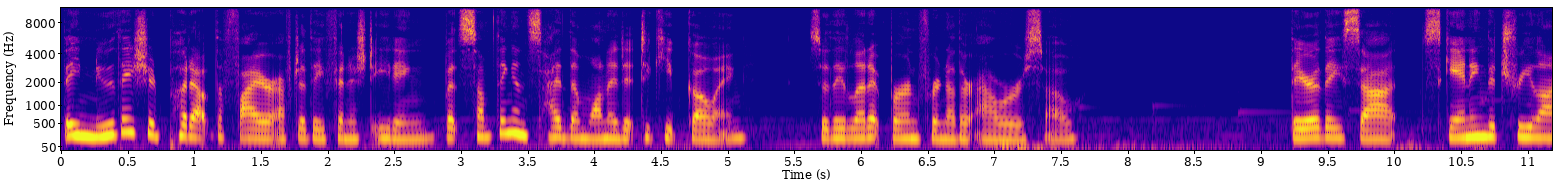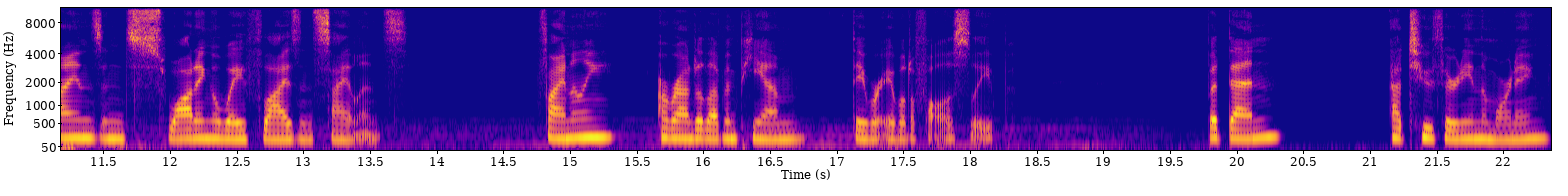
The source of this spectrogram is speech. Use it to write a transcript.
They knew they should put out the fire after they finished eating, but something inside them wanted it to keep going, so they let it burn for another hour or so. There they sat, scanning the tree lines and swatting away flies in silence. Finally, around 11 p.m., they were able to fall asleep. But then, at 2:30 in the morning,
